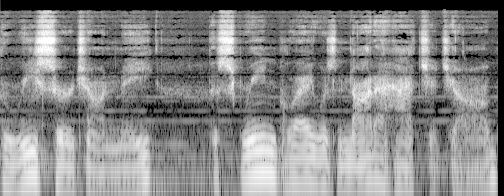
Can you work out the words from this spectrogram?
the research on me. The screenplay was not a hatchet job.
